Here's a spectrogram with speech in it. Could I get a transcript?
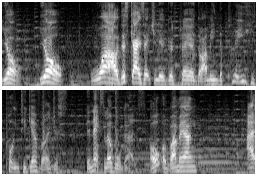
Yo. Yo. Wow, this guy's actually a good player though. I mean, the plays he's putting together are just the next level, guys. Oh, Aubameyang I,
